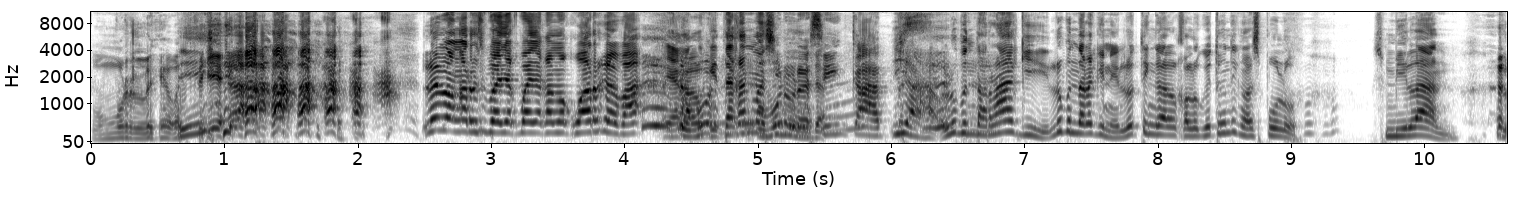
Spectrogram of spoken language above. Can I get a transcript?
umur lu ya pasti. Iya. lu emang harus banyak-banyak sama keluarga, Pak. Ya kalau kita kan masih umur muda. udah singkat. Iya, lu bentar lagi. Lu bentar lagi nih. Lu tinggal kalau gue hitung tinggal 10. 9 8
